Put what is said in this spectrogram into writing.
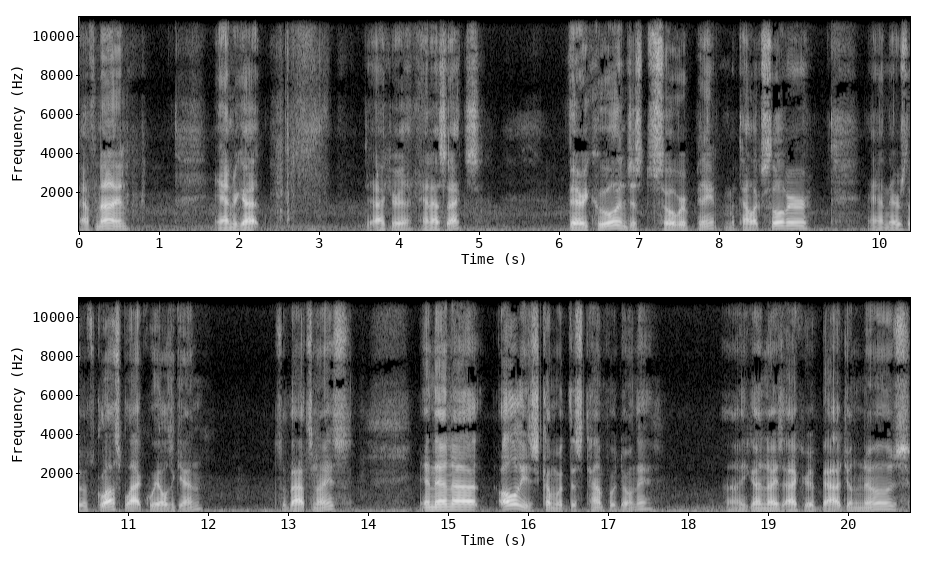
F9. And we got the Acura NSX. Very cool and just silver paint, metallic silver. And there's those gloss black wheels again. So that's nice. And then uh, all these come with this tampo don't they? Uh, you got a nice Acura badge on the nose.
